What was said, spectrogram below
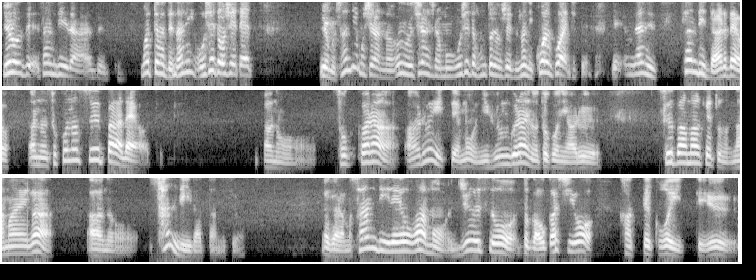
やろうぜ、サンディだって言って、待って待って、何？教えて教えて。いやもうサンディも知らんの。うん、知らん知らん。もう教えて、本当に教えて。何怖い怖いって言って。え、何？サンディってあれだよ。あの、そこのスーパーだよ。ってって。あの、そっから歩いてもう2分ぐらいのとこにあるスーパーマーケットの名前が、あの、サンディだったんですよ。だからもうサンディで要はもうジュースをとかお菓子を買ってこいっていう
